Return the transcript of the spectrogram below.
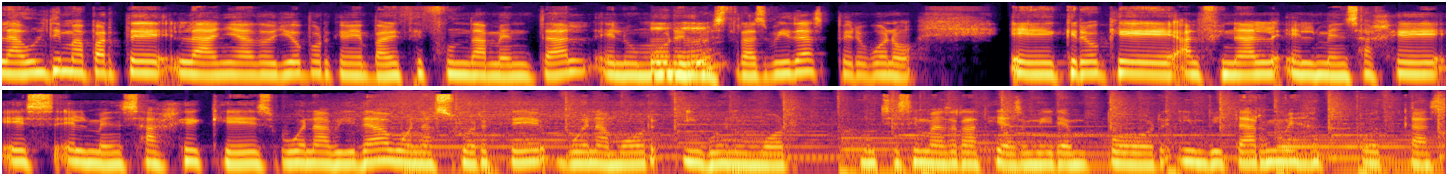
la última parte la añado yo porque me parece fundamental el humor en nuestras vidas, pero bueno, eh, creo que al final el mensaje es el mensaje que es buena vida, buena suerte, buen amor y buen humor. Muchísimas gracias, Miren, por invitarme a tu podcast.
